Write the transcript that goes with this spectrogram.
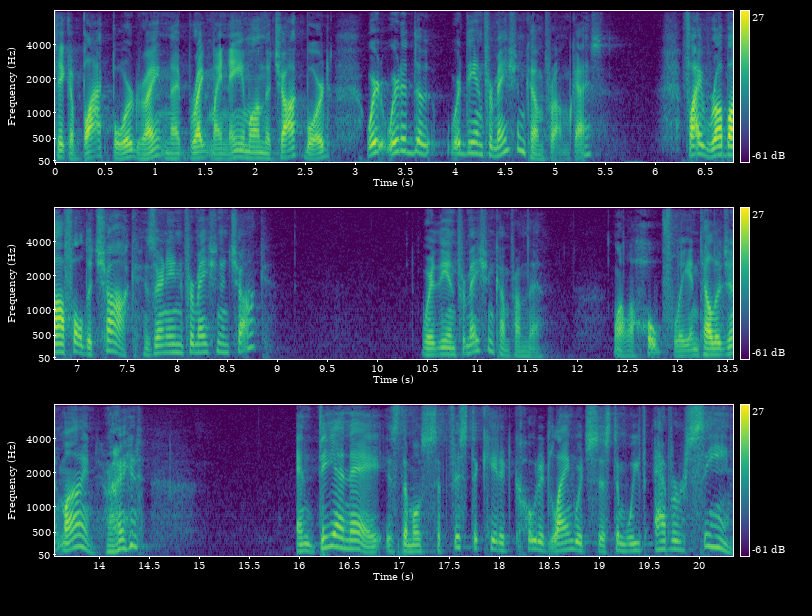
take a blackboard, right, and I write my name on the chalkboard, where, where, did the, where did the information come from, guys? If I rub off all the chalk, is there any information in chalk? Where did the information come from then? Well, a hopefully intelligent mind, right? And DNA is the most sophisticated coded language system we've ever seen.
